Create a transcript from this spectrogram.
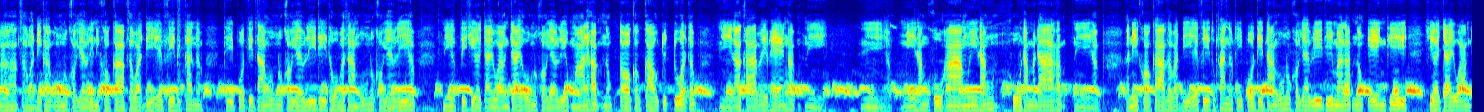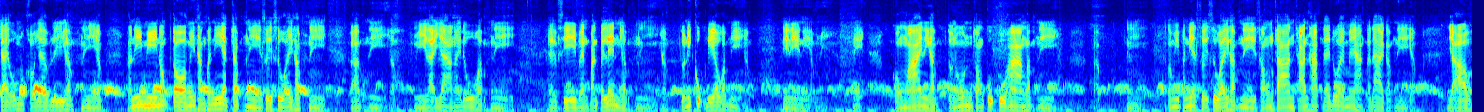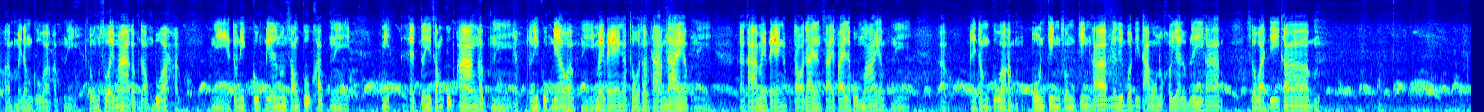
ครับสวัสดีครับองค์นกเขาใหญ่วลีนี่ขอกราบสวัสดีเอฟซีทุกท่านนะครับที่โปรดติดตามองค์นกเขาใหญ่วลีที่โทรมาสั่งองค์นกเขาใหญ่วลีครับนี่ครับที่เชื่อใจวางใจองค์นกเขาใหญ่วลีครับมาแล้วครับ นกต่อเก่าๆจวดๆครับ นี่ราคาไม่แพงครับ นี่นี่ครับมีทั้งขูอ่างมีทั้งขูธรรมดาครับนี่ครับอันนี้ขอกราบสวัสดีเอฟซีทุกท่านนะครับที่โปรดติดตามองค์นกเขาใหญ่วลีที่มารับนกเองที่ เชื่อใจวางใจองค์นกเขาใหญ่บรีครับนี่ครับ อันนี้มีนกต่อมีทั้งพเนียดครับ นี่สวยๆครับนี่ครับนี่ครับมีหลายอย่างให้ดูครับ นี่ FC แบ่งปันไปเล่นครับนี่ครับ ตัวนี้กุกเดียวครับนี่ครับ นี่นี่นี่ครับนี่นี่กองไม้นี่ครับ ตัวนู้นสองกุกคูอ่างครับนี่ครับนี่แล้วก็มีพเนียดสวยๆครับ นี่สองชานชานหักได้ด้วยไม่หักก็ได้ครับนี่ครับ ยาวครับไม่ต้องกลัวครับนี่ทรงสวยมากครับดอกบัวครับ นี่ตัวนี้กุกเดียวตัวนู้นสองกุกครับ นี่ มีไอ้ตัวนี้สองกุกอ่างครับ นี่ครับตัวนี้กุกเดียวครับ นี่ไม่แพงครับ โทรสอบถามได้ครับนี่ราคาไม่แพงครับต่อได้ทั้งสายไฟและพุ่มไม้ครับ นี่ครับไม่ต้องกลัวครับ โอนจริงส่งจริงครับ อย่าลืมกดติดตามองค์นกเขาใหญ่ลบบุรีครับ สวัสดีครับ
